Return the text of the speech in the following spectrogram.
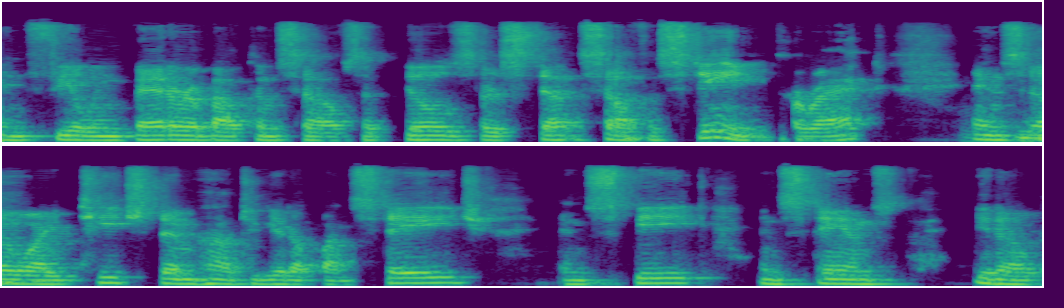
and feeling better about themselves, that builds their self esteem, correct? And so mm-hmm. I teach them how to get up on stage and speak and stand you know,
